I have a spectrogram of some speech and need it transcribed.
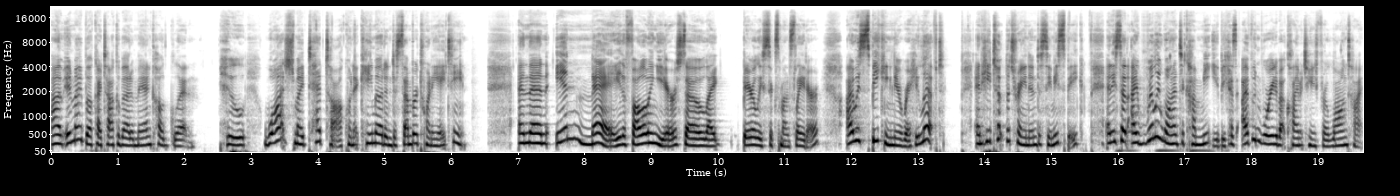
Um, in my book, I talk about a man called Glenn who watched my TED talk when it came out in December 2018. And then in May the following year, so like barely six months later, I was speaking near where he lived. And he took the train in to see me speak. And he said, I really wanted to come meet you because I've been worried about climate change for a long time.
